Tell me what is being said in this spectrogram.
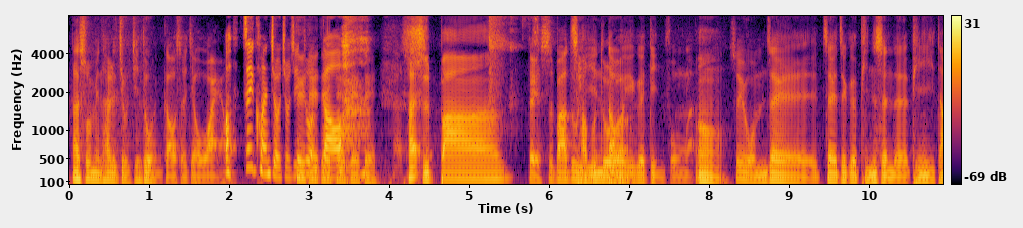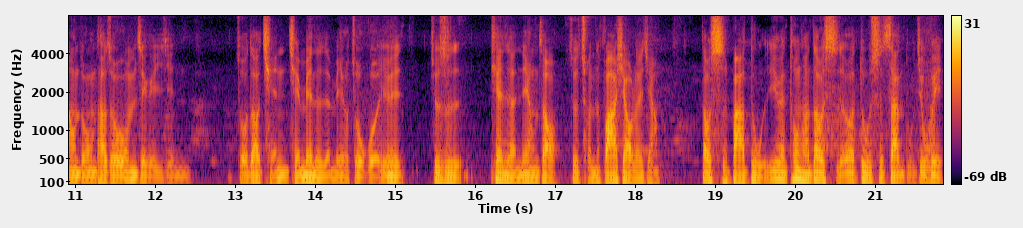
那说明它的酒精度很高，所以叫外啊。哦，这款酒酒精度很高。对对对 对对，十八，对十八度已经到一个顶峰了。嗯，所以我们在在这个评审的评议当中，他说我们这个已经做到前前面的人没有做过，因为就是天然酿造，就纯发酵来讲。到十八度，因为通常到十二度、十三度就会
